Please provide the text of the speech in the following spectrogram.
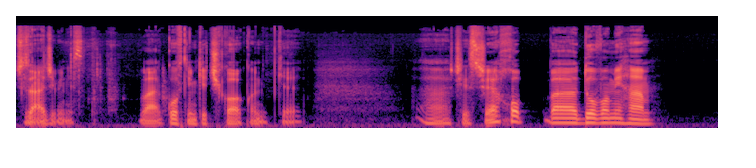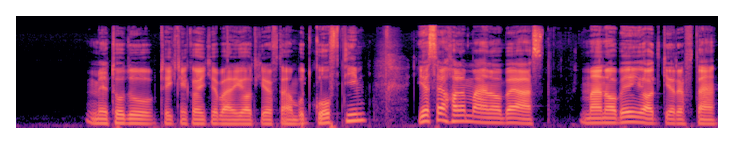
چیز عجیبی نیست. و گفتیم که چیکار کنید که چیز چه خب دومی هم متد و تکنیک هایی که برای یاد گرفتن بود گفتیم. یه سری حالا منابع است. منابع یاد گرفتن.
